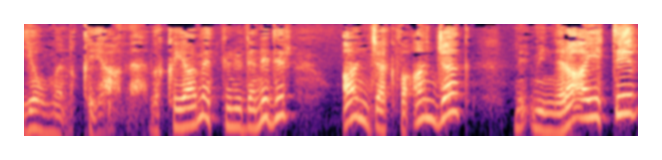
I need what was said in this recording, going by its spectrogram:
yevmel kıyame. Ve kıyamet günü de nedir? Ancak ve ancak müminlere aittir.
